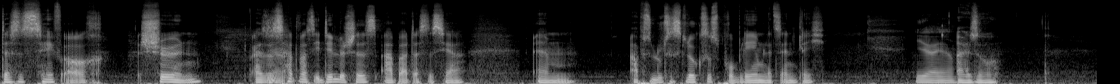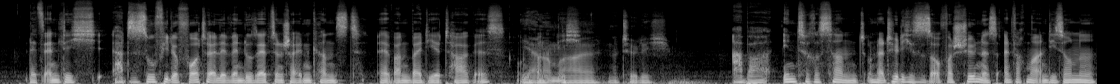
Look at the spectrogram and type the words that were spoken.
Das ist safe auch schön. Also es Ja. hat was Idyllisches, aber das ist ja ähm, absolutes Luxusproblem letztendlich. Ja, ja. Also letztendlich hat es so viele Vorteile, wenn du selbst entscheiden kannst, äh, wann bei dir Tag ist und Ja, wann nicht. normal, natürlich. Aber interessant und natürlich ist es auch was Schönes, einfach mal an die Sonne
